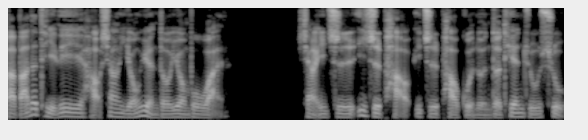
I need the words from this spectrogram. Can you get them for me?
爸爸的体力好像永远都用不完，像一只一直跑、一直跑滚轮的天竺鼠。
